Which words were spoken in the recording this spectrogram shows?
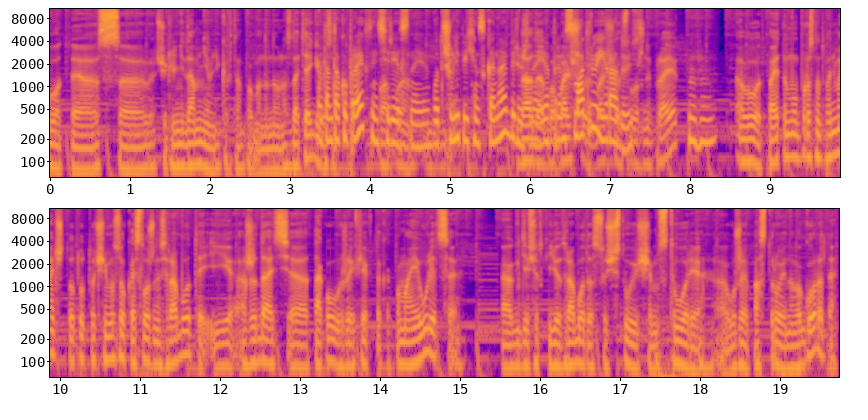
вот, э, с э, чуть ли не до Мневников, там, по-моему, она у нас дотягивается. Вот там такой проект интересный, вот Шелепихинская набережная, да, да, я прям большой, смотрю большой, и радуюсь. сложный проект. Угу. Вот, поэтому просто надо понимать, что тут очень высокая сложность работы, и ожидать э, такого же эффекта, как по моей улице, где все-таки идет работа в существующем створе уже построенного города,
